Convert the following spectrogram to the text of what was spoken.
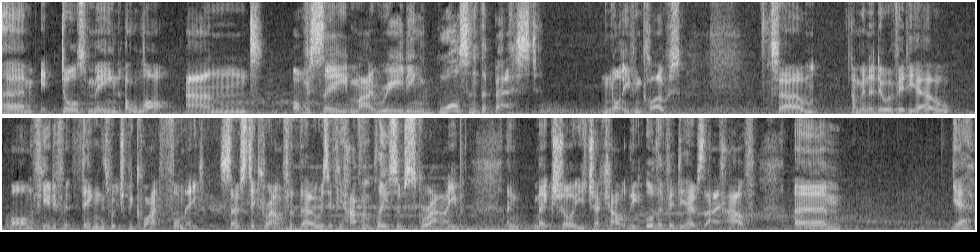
Um, it does mean a lot, and obviously my reading wasn't the best, not even close. So I'm going to do a video on a few different things which will be quite funny. So stick around for those. If you haven't, please subscribe and make sure you check out the other videos that I have. Um, yeah,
